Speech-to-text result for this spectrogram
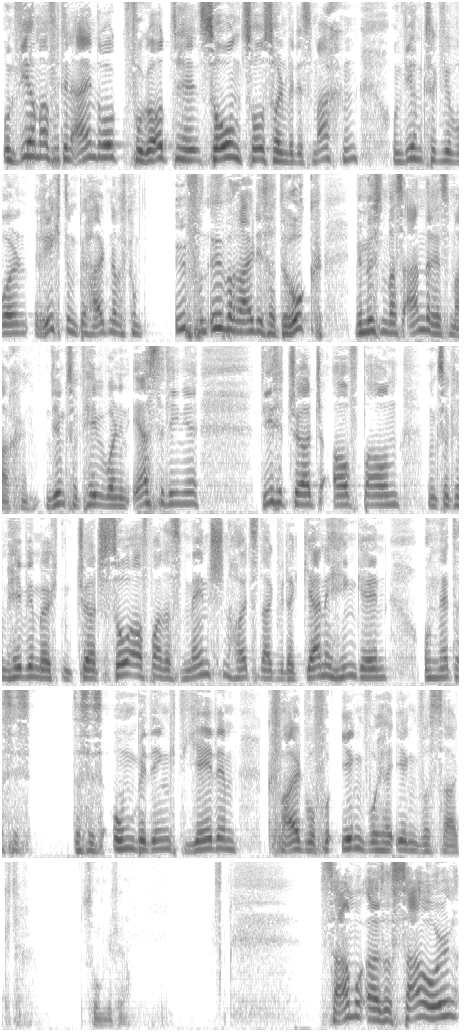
Und wir haben einfach den Eindruck vor Gott, so und so sollen wir das machen. Und wir haben gesagt, wir wollen Richtung behalten, aber es kommt von überall dieser Druck, wir müssen was anderes machen. Und wir haben gesagt, hey, wir wollen in erster Linie diese Church aufbauen und gesagt haben, hey, wir möchten Church so aufbauen, dass Menschen heutzutage wieder gerne hingehen und nicht, dass es, dass es unbedingt jedem gefällt, wo irgendwoher irgendwas sagt. So ungefähr. Samuel, also Saul,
